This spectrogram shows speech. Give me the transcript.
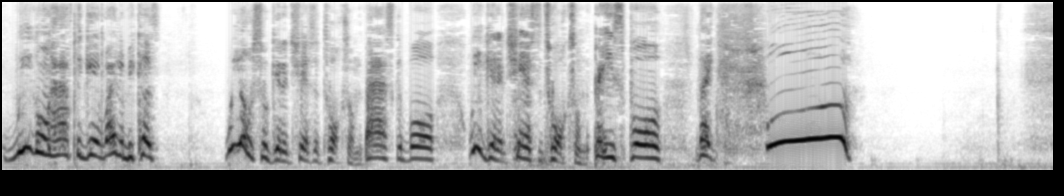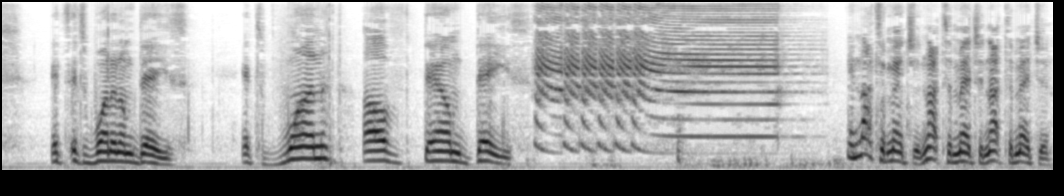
we gonna have to get right because we also get a chance to talk some basketball. We get a chance to talk some baseball. Like, whoo! It's it's one of them days. It's one of them days. And not to mention, not to mention, not to mention,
